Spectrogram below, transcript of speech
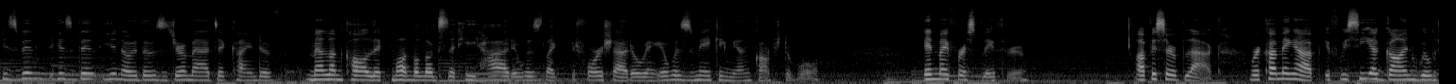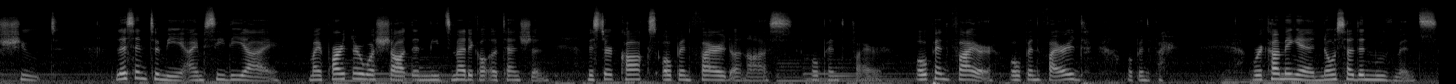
He's been, he's been, you know, those dramatic kind of melancholic monologues that he had. It was like foreshadowing. It was making me uncomfortable. In my first playthrough. Officer Black, we're coming up. If we see a gun, we'll shoot. Listen to me. I'm CDI. My partner was shot and needs medical attention. Mr. Cox opened fired on us. Opened fire. Opened fire. Opened fired. Opened fire. We're coming in. No sudden movements.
